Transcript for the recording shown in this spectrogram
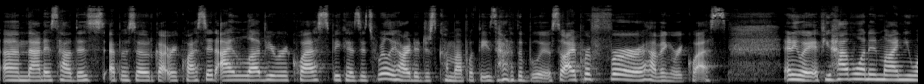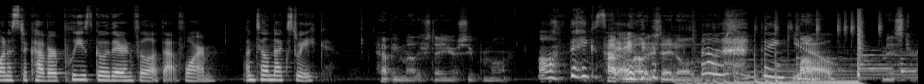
Um, that is how this episode got requested. I love your requests because it's really hard to just come up with these out of the blue. So I prefer having requests. Anyway, if you have one in mind you want us to cover, please go there and fill out that form. Until next week. Happy Mother's Day. You're a super mom. Oh, thanks. Happy babe. Mother's Day to all the moms. Thank you. Mom. Mystery.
